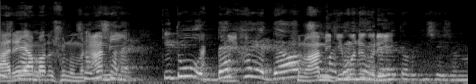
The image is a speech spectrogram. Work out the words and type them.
আরে আমার শুনো, মানে আমি- কিন্তু দেখায় দেওয়ার শুনো, আমি কি মনে করি- কিসের জন্য?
